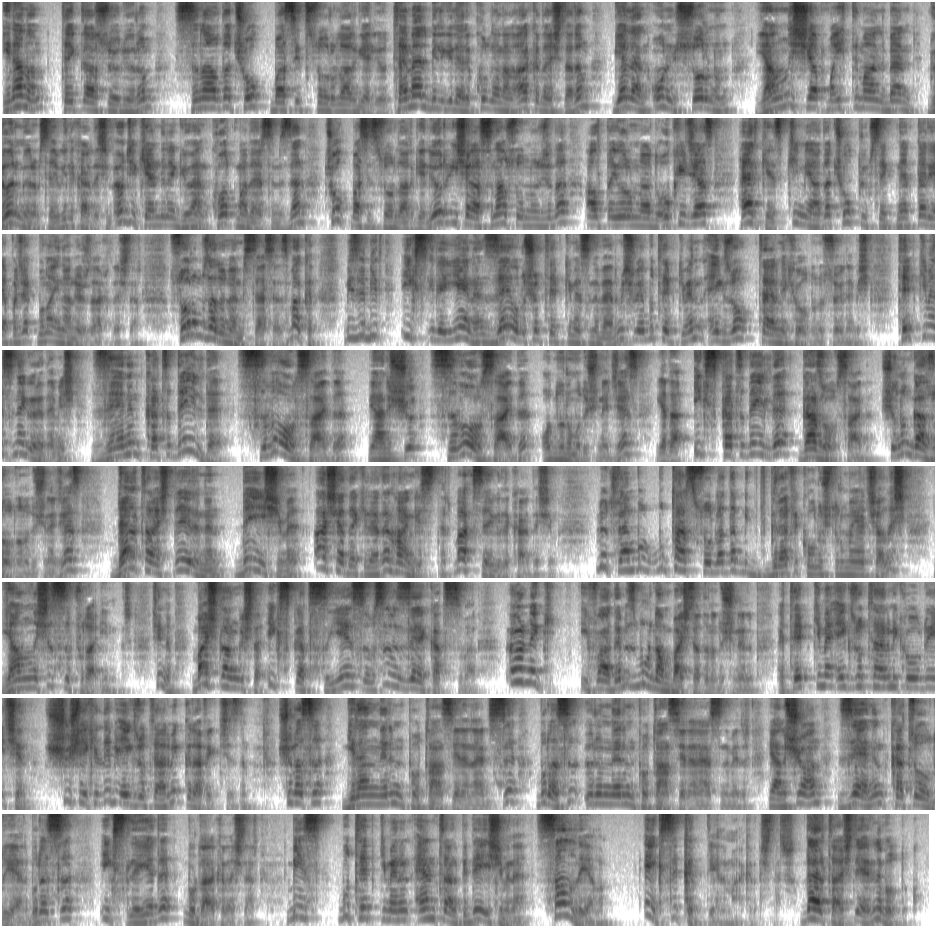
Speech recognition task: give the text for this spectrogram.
İnanın tekrar söylüyorum sınavda çok basit sorular geliyor. Temel bilgileri kullanan arkadaşlarım gelen 13 sorunun yanlış yapma ihtimalini ben görmüyorum sevgili kardeşim. Önce kendine güven, korkma dersimizden çok basit sorular geliyor. İnşallah sınav sonucu da altta yorumlarda okuyacağız. Herkes kimyada çok yüksek netler yapacak buna inanıyoruz arkadaşlar. Sorumuza dönelim isterseniz. Bakın bize bir X ile Y'nin Z oluşum tepkimesini vermiş ve bu tepkimenin egzotermik olduğunu söylemiş. Tepkimesine göre demiş Z'nin katı değil de sıvı olsaydı yani şu sıvı olsaydı o durumu düşüneceğiz. Ya da X katı değil de gaz olsaydı. Şunun gaz olduğunu düşüneceğiz. Delta H değerinin değişimi aşağıdakilerden hangisidir? Bak sevgili kardeşim. Lütfen bu, bu tarz sorularda bir grafik oluşturmaya çalış. Yanlışı sıfıra indir. Şimdi başlangıçta X katısı, Y sıvısı ve Z katısı var. Örnek ifademiz buradan başladığını düşünelim. E, tepkime egzotermik olduğu için şu şekilde bir egzotermik grafik çizdim. Şurası girenlerin potansiyel enerjisi, burası ürünlerin potansiyel enerjisini verir. Yani şu an Z'nin katı olduğu yer burası, X ile Y de burada arkadaşlar. Biz bu tepkimenin entalpi değişimine sallayalım. Eksi 40 diyelim arkadaşlar. Delta H değerini bulduk.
